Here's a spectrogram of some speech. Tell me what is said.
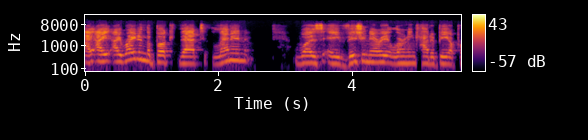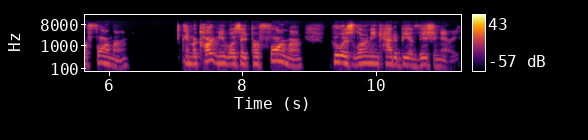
I, I, I write in the book that Lennon was a visionary learning how to be a performer, and McCartney was a performer who was learning how to be a visionary.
